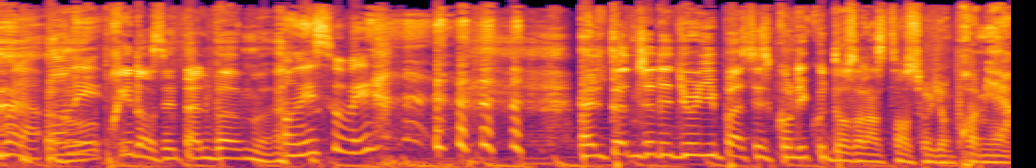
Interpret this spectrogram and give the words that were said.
Voilà, on est, repris dans cet album. on est sauvés. Elton John et Dua Lipa, c'est ce qu'on écoute dans un instant sur Lyon Première.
